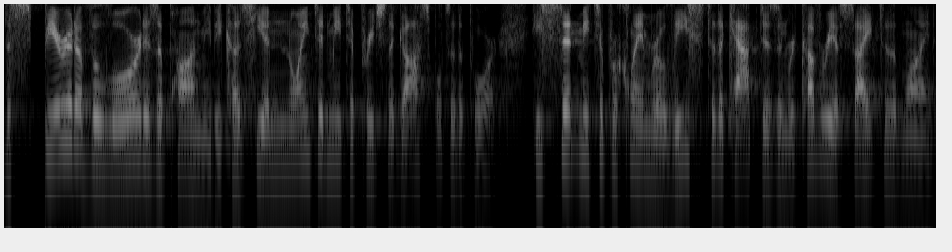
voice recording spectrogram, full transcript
The Spirit of the Lord is upon me, because he anointed me to preach the gospel to the poor. He sent me to proclaim release to the captives and recovery of sight to the blind,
